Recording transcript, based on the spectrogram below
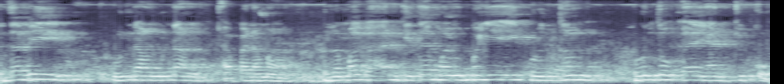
Tetapi undang-undang apa nama perlembagaan kita mempunyai peruntung, peruntukan yang cukup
